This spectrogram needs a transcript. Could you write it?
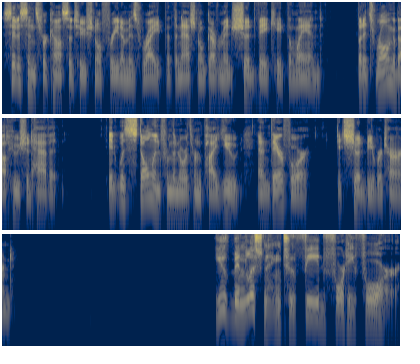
Citizens for Constitutional Freedom is right that the national government should vacate the land, but it's wrong about who should have it. It was stolen from the Northern Paiute, and therefore, it should be returned. You've been listening to Feed 44,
